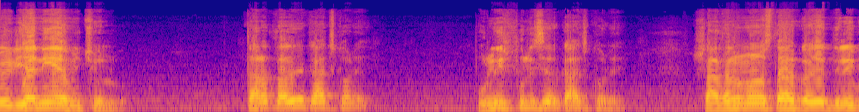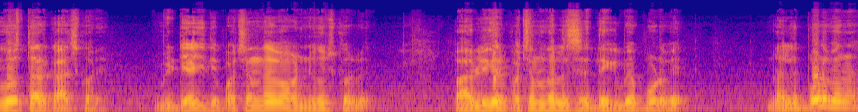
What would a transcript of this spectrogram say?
মিডিয়া নিয়ে আমি চলবো। তারা তাদের কাজ করে। পুলিশ পুলিশের কাজ করে। সাধারণ মানুষ তার কাজ দিলীপ ঘোষ তার কাজ করে। মিডিয়া যদি পছন্দ হবে, আমার নিউজ করবে। পাবলিকের পছন্দ হলে সে দেখবে, পড়বে। নাহলে পড়বে না।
